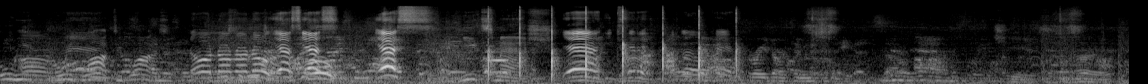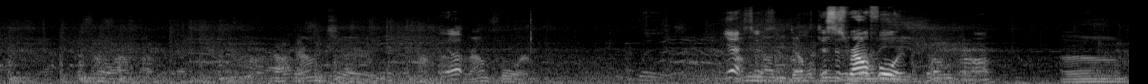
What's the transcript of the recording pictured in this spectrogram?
Oh, he, Oh, oh, he blocked. He blocked. No, no, no, no. Rage Yes, yes, Oh, yes. Heat smash. Yeah, oh he did it. Okay, okay. Jeez. All right. Round two. Yep. Round four. Wait. Yes. This is round four. lead. Uh-huh. Um.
